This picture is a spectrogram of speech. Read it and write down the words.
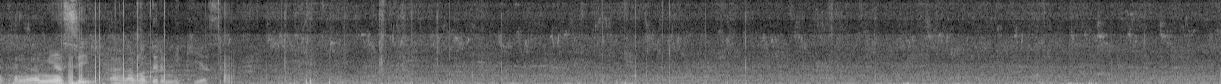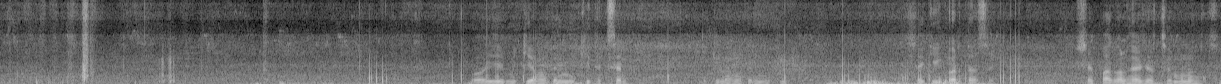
আছি আর আমাদের মিকি আছে। ওই যে মিকি আমাদের মিকি দেখছেন? এটা হলো আমাদের মিকি। সে কি করতেছে? সে পাগল হয়ে যাচ্ছে মনে হচ্ছে।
